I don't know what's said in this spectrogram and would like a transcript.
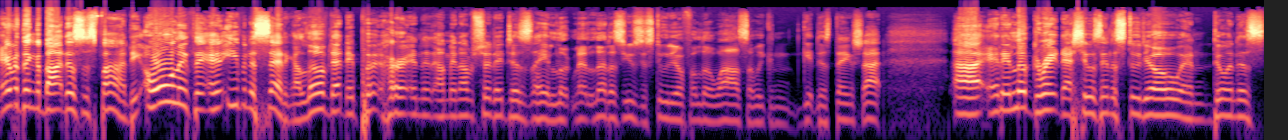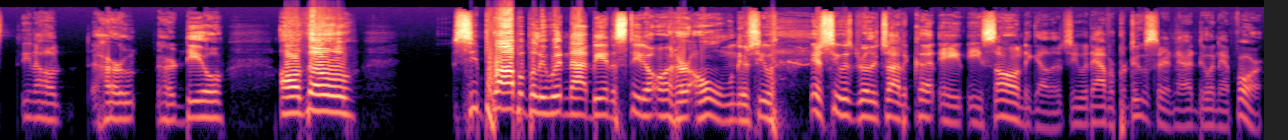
Everything about this is fine. The only thing, and even the setting, I love that they put her in. The, I mean, I'm sure they just hey, look, let, let us use the studio for a little while so we can get this thing shot. Uh, and it looked great that she was in the studio and doing this, you know, her her deal. Although she probably would not be in the studio on her own if she was if she was really trying to cut a, a song together. She would have a producer in there doing that for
